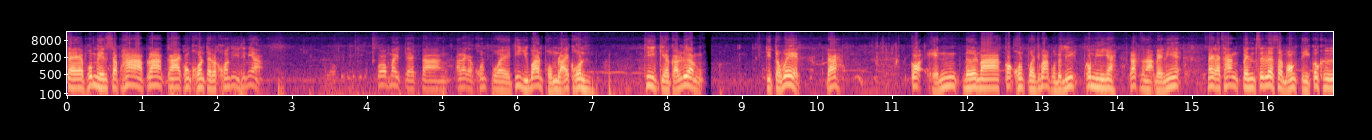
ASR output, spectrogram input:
แต่ผมเห็นสภาพร่างกายของคนแต่ละคนที่อยู่ที่เนี่ย ก็ไม่แตกต่างอะไรกับคนป่วยที่อยู่บ้านผมหลายคนที่เกี่ยวกับเรื่องจิตเวชนะ ก็เห็นเดินมาก็คนป่วยที่บ้านผมแบบนี้ก็มีไงลักษณะแบบนี้แม้กระทั่งเป็นเส้นเลือดสมองตีบก็คือ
